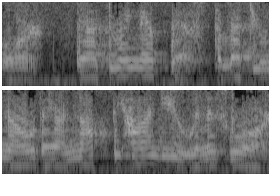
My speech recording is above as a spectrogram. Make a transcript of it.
war. They are doing their best to let you know they are not behind you in this war.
